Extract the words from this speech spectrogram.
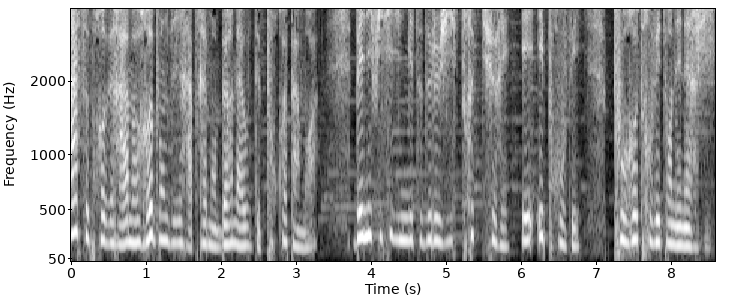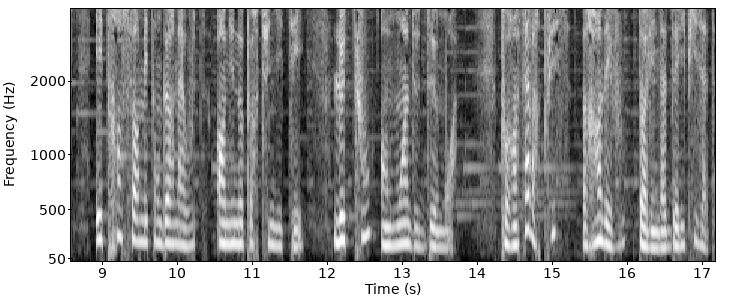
grâce au programme Rebondir après mon burn-out de Pourquoi pas moi, bénéficie d'une méthodologie structurée et éprouvée pour retrouver ton énergie et transformer ton burn-out en une opportunité, le tout en moins de deux mois. Pour en savoir plus, rendez-vous dans les notes de l'épisode.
